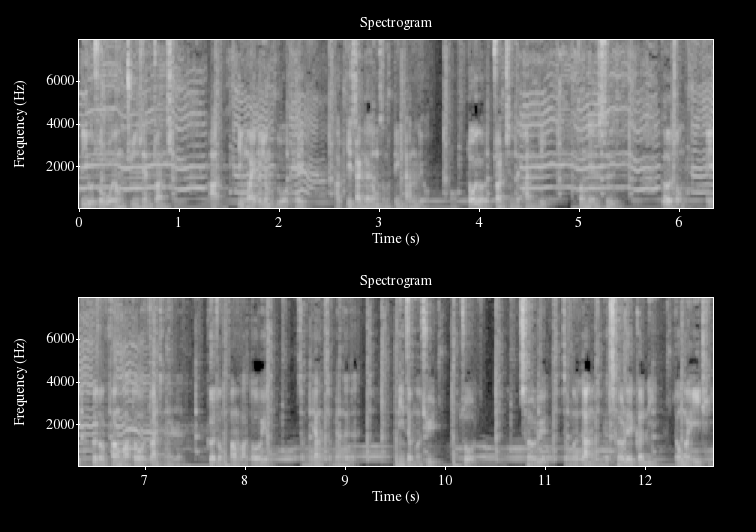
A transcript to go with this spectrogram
例如说，我用均线赚钱啊，另外一个用裸 K 啊，第三个用什么订单流，哦，都有赚钱的案例。重点是各种诶，各种方法都有赚钱的人，各种方法都有怎么样怎么样的人，你怎么去做策略？怎么让你的策略跟你融为一体？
